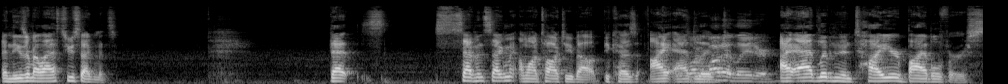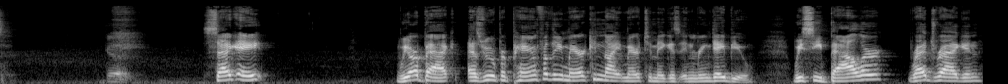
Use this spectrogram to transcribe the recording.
And these are my last two segments. That seventh segment I want to talk to you about because I ad Talk about it later. I ad libbed an entire Bible verse. Good. Seg 8. We are back as we were preparing for the American Nightmare to make his in ring debut. We see Balor, Red Dragon,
